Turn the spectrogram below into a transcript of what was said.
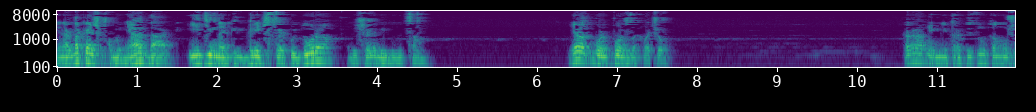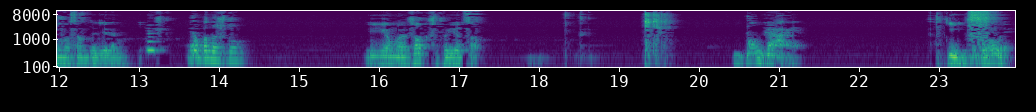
Иногда, конечно, у меня, да, единая греческая культура решили объединиться. Я вас более позже захвачу. Как раз мне не трапезун-то нужен на самом деле. Я подожду. И ё жалко, что придется. Болгария такие веселые.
